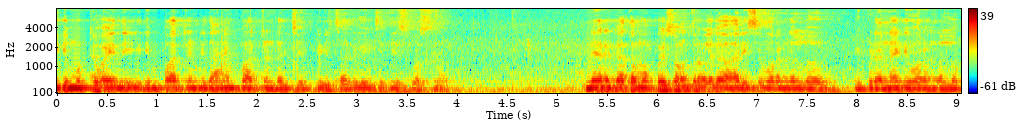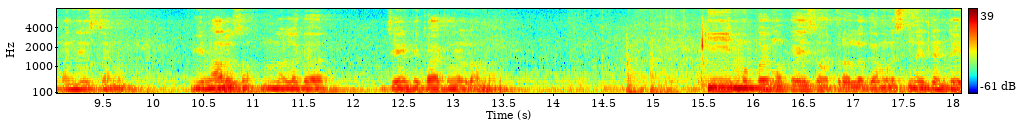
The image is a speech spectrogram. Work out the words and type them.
ఇది ముఖ్యమైనది ఇది ఇంపార్టెంట్ ఇది అన్ఇంపార్టెంట్ అని చెప్పి చదివించి తీసుకొస్తున్నారు. నేను గత ముప్పై సంవత్సరాలుగా ఆర్ఈసీ వరంగల్లో ఇప్పుడు ఎన్ఐటి వరంగల్లో పనిచేస్తాను. ఈ నాలుగు నెలలుగా జేఎన్టీ కాకినాడలో ఉన్నాను. ఈ ముప్పై ముప్పై సంవత్సరాల్లో గమనిస్తుంది ఏంటంటే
